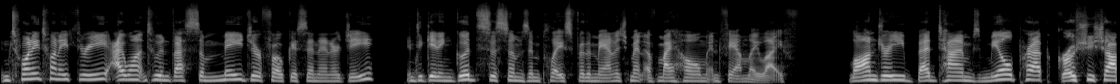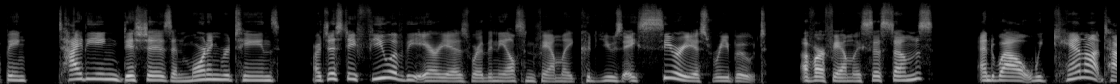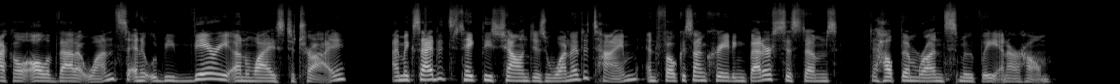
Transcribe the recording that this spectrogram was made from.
In 2023, I want to invest some major focus and energy into getting good systems in place for the management of my home and family life. Laundry, bedtimes, meal prep, grocery shopping, tidying, dishes, and morning routines are just a few of the areas where the Nielson family could use a serious reboot of our family systems. And while we cannot tackle all of that at once, and it would be very unwise to try, I'm excited to take these challenges one at a time and focus on creating better systems to help them run smoothly in our home.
